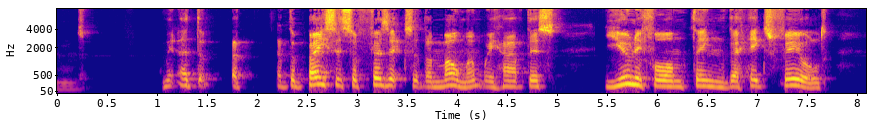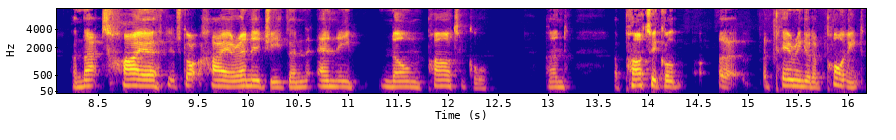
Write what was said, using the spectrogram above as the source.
Mm. I mean, at the at, at the basis of physics at the moment, we have this uniform thing, the Higgs field, and that's higher. It's got higher energy than any known particle, and a particle uh, appearing at a point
